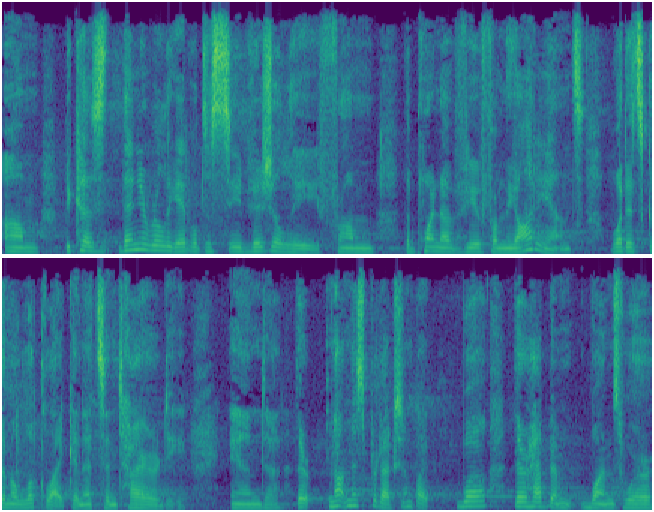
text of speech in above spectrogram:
Um, because then you're really able to see visually from the point of view from the audience what it's going to look like in its entirety. And uh, they're not in this production, but well, there have been ones where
